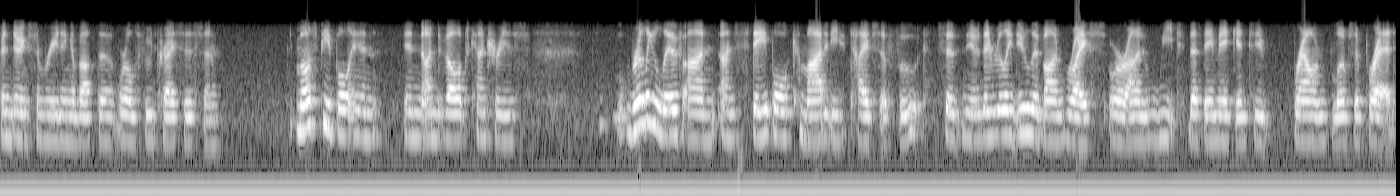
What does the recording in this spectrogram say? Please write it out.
been doing some reading about the world food crisis, and most people in in undeveloped countries really live on on staple commodity types of food. So you know they really do live on rice or on wheat that they make into brown loaves of bread,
